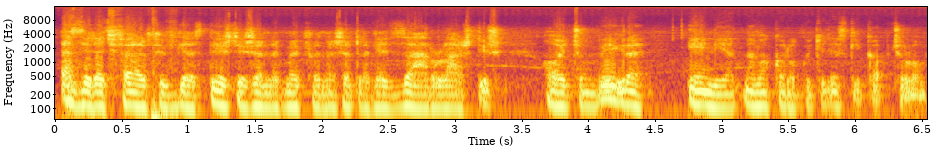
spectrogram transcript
ezért egy felfüggesztést és ennek megfelelően esetleg egy zárulást is hajtson végre. Én ilyet nem akarok, úgyhogy ezt kikapcsolom.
